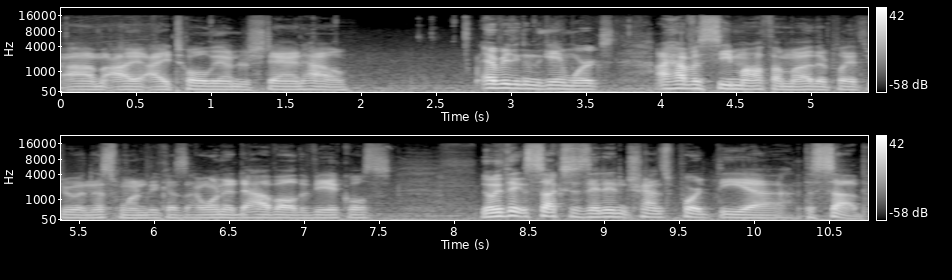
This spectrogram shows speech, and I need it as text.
um I I totally understand how everything in the game works. I have a sea moth on my other playthrough in this one because I wanted to have all the vehicles. The only thing that sucks is they didn't transport the uh, the sub.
